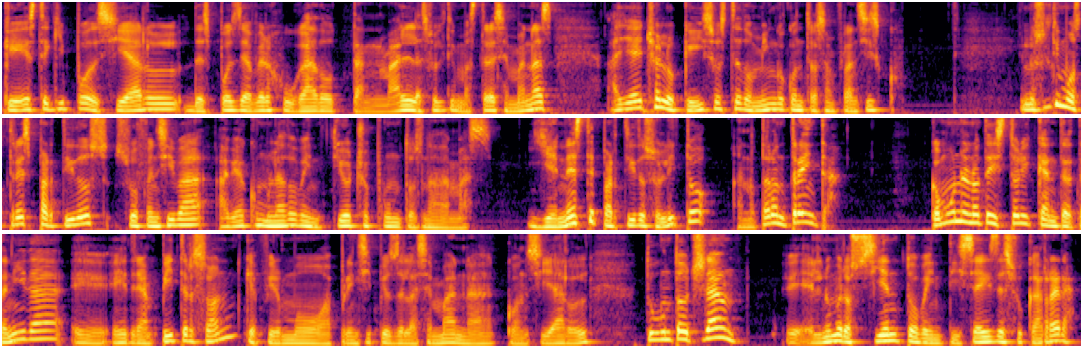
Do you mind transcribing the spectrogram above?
que este equipo de Seattle, después de haber jugado tan mal las últimas tres semanas, haya hecho lo que hizo este domingo contra San Francisco. En los últimos tres partidos, su ofensiva había acumulado 28 puntos nada más. Y en este partido solito, anotaron 30. Como una nota histórica entretenida, eh, Adrian Peterson, que firmó a principios de la semana con Seattle, tuvo un touchdown, eh, el número 126 de su carrera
